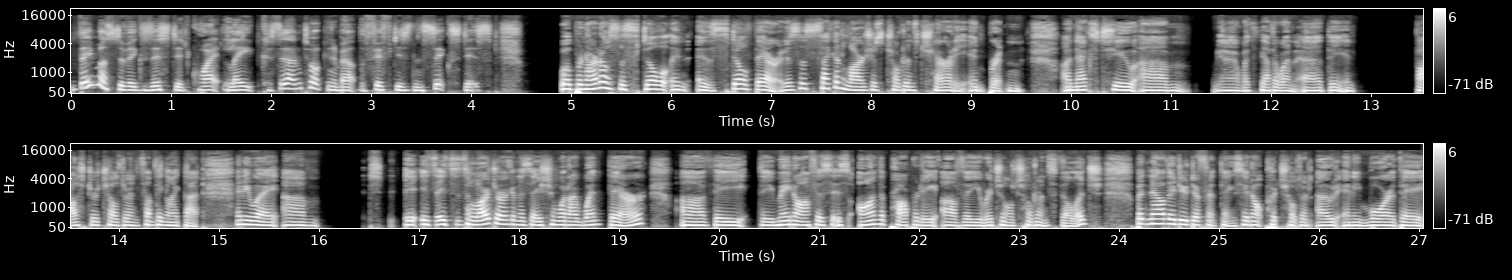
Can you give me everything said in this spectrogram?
they must have existed quite late because I'm talking about the 50s and 60s. Well, Barnardo's is still in, is still there. It is the second largest children's charity in Britain, uh, next to um, yeah, what's the other one? Uh, the foster children, something like that. Anyway, um, it's, it's it's a large organization. When I went there, uh, the the main office is on the property of the original Children's Village, but now they do different things. They don't put children out anymore. They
